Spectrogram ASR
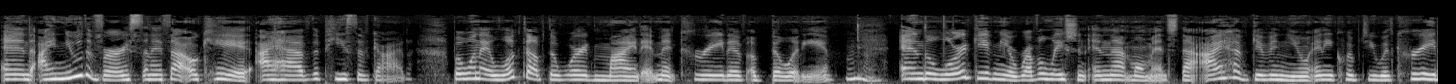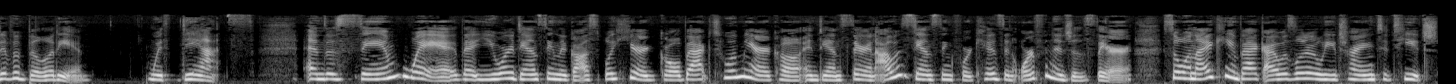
And I knew the verse and I thought, okay, I have the peace of God. But when I looked up the word mind, it meant creative ability. Mm-hmm. And the Lord gave me a revelation in that moment that I have given you and equipped you with creative ability with dance. And the same way that you are dancing the gospel here, go back to America and dance there. And I was dancing for kids in orphanages there. So when I came back, I was literally trying to teach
